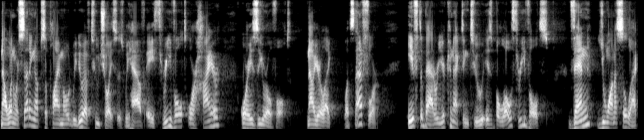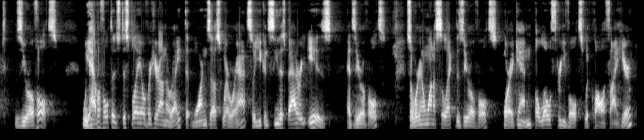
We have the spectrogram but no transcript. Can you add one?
Now, when we're setting up supply mode, we do have two choices. We have a 3 volt or higher or a 0 volt. Now you're like, what's that for? If the battery you're connecting to is below 3 volts, then you want to select 0 volts. We have a voltage display over here on the right that warns us where we're at, so you can see this battery is at 0 volts. So we're going to want to select the 0 volts, or again, below 3 volts would qualify here.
